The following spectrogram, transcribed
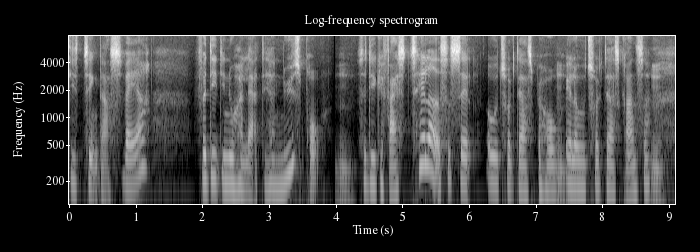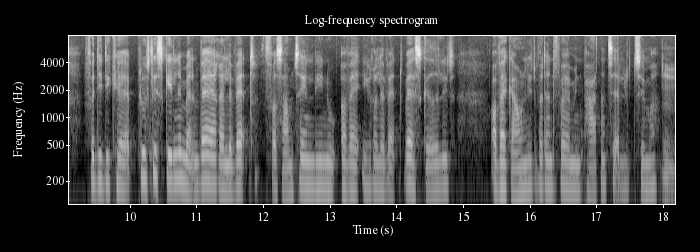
de ting, der er svære, fordi de nu har lært det her nye sprog. Mm. Så de kan faktisk tillade sig selv at udtrykke deres behov, mm. eller udtrykke deres grænser. Mm. Fordi de kan pludselig skille mellem, hvad er relevant for samtalen lige nu, og hvad er irrelevant, hvad er skadeligt, og hvad er gavnligt, hvordan får jeg min partner til at lytte til mig. Mm.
